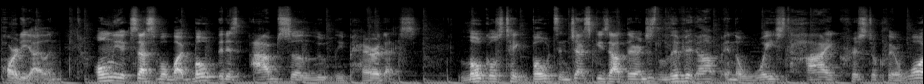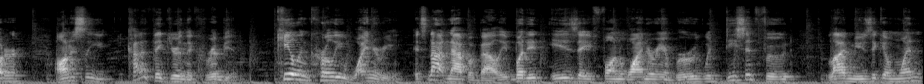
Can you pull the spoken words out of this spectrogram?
party island, only accessible by boat that is absolutely paradise. Locals take boats and jet skis out there and just live it up in the waist high crystal clear water. Honestly, you kind of think you're in the Caribbean. Keel and Curley Winery. It's not Napa Valley, but it is a fun winery and brewery with decent food, live music, and when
